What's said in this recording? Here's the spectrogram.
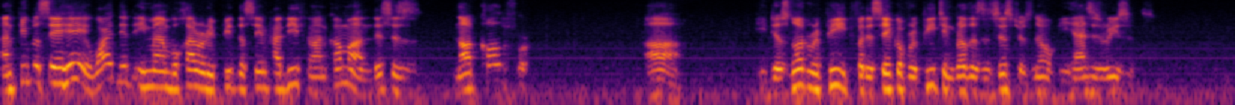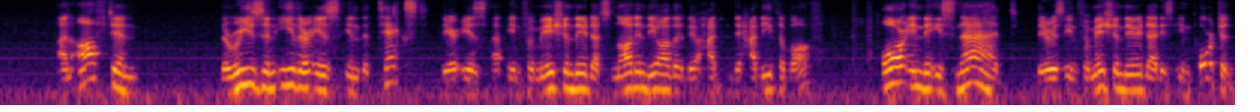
and people say, hey, why did Imam Bukhari repeat the same hadith, man? Come on, this is not called for. Ah, he does not repeat for the sake of repeating, brothers and sisters. No, he has his reasons. And often, the reason either is in the text, there is uh, information there that's not in the other, the, the hadith above, or in the isnad, there is information there that is important.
